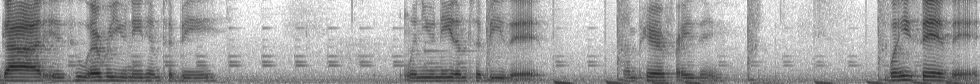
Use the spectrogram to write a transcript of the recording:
God is whoever you need him to be when you need him to be that. I'm paraphrasing. But he said that.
